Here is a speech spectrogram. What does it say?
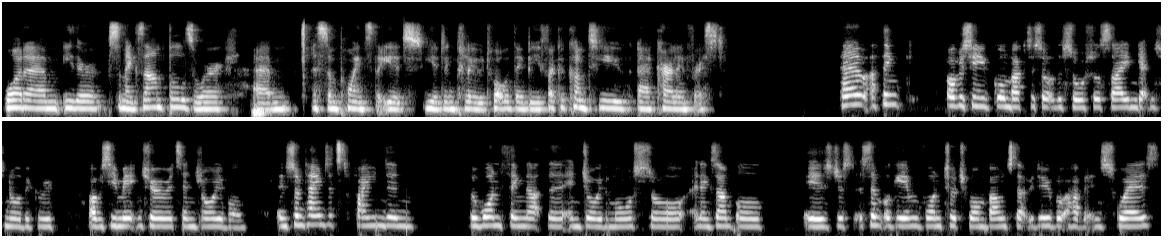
What um either some examples or um some points that you'd you'd include what would they be? If i could come to you uh, caroline first um, I think obviously going back to sort of the social side and getting to know the group, obviously making sure it's enjoyable. And sometimes it's finding the one thing that they enjoy the most. So an example is just a simple game of one touch, one bounce that we do, but have it in squares.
